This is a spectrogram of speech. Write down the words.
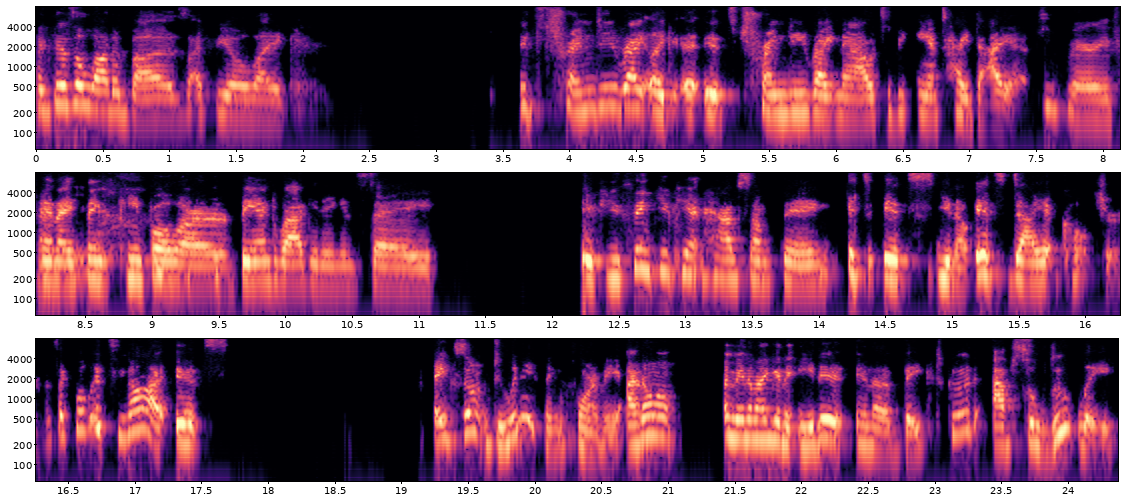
like there's a lot of buzz I feel like it's trendy right like it's trendy right now to be anti-diet very trendy. and i think people are bandwagoning and say if you think you can't have something it's it's you know it's diet culture it's like well it's not it's eggs don't do anything for me i don't i mean am i going to eat it in a baked good absolutely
